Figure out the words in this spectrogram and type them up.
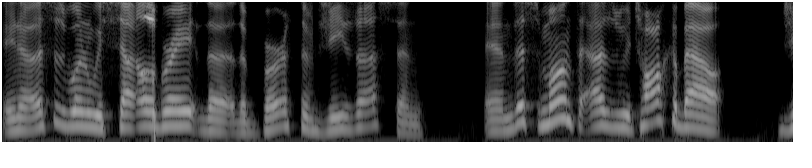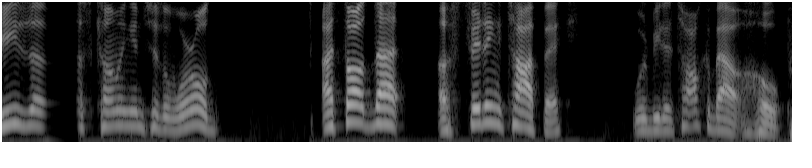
You know this is when we celebrate the the birth of jesus. And and this month as we talk about jesus coming into the world i thought that a fitting topic would be to talk about hope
